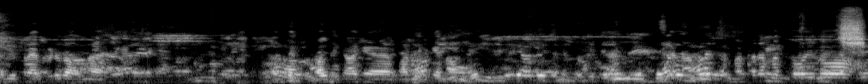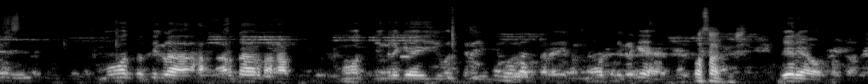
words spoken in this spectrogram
ಅಭಿಪ್ರಾಯ ಬಿಡುದು ಅವ್ರನ್ನ ಅಧ್ಯಕ್ಷ ಉಪಾಧ್ಯಕ್ಷ ಮಾಡಲಿಕ್ಕೆ ನಾವು ಕೊಟ್ಟಿದ್ದೇವೆ. ಮಾಡ್ತಾರೆ ಮತ್ತು ಇದು ಮೂವತ್ತು ತಿಂಗಳ ಅರ್ಧ ಅರ್ಧ ಹಾಫ್ ಮೂವತ್ತು ತಿಂಗಳಿಗೆ ಇವತ್ತಿನ ಇಬ್ಬರು ಹೋಗ್ತಾರೆ. ಮೂವತ್ತು ತಿಂಗಳಿಗೆ ಹೊಸ ಅಧ್ಯಕ್ಷ. ಬೇರೆ ಅವ್ರು ಬರ್ತಾರೆ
